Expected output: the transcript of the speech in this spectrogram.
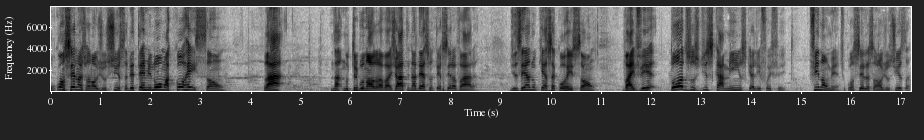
o Conselho Nacional de Justiça determinou uma correição lá na, no Tribunal da Lava Jato e na 13ª Vara, dizendo que essa correição vai ver todos os descaminhos que ali foi feito. Finalmente, o Conselho Nacional de Justiça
